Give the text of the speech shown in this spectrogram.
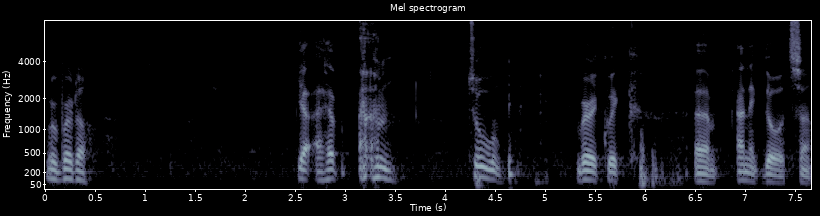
Roberto. Yeah, I have two very quick um, anecdotes. Uh,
